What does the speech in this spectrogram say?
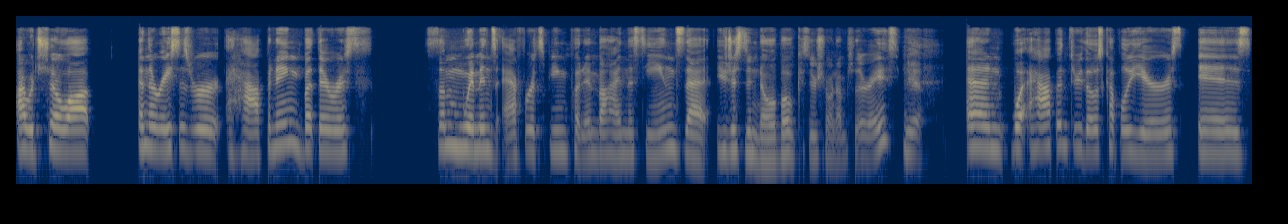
I would show up and the races were happening, but there was some women's efforts being put in behind the scenes that you just didn't know about because you're showing up to the race. Yeah. And what happened through those couple of years is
